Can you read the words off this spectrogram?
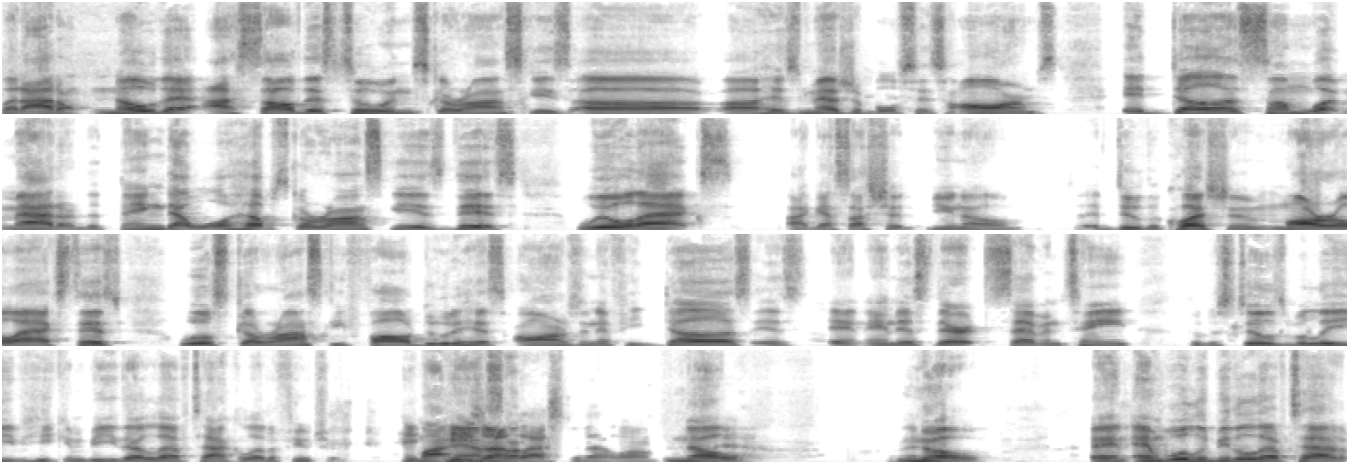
but I don't know that. I saw this too in Skoronski's uh, uh his measurables, his arms. It does somewhat matter. The thing that will help Skoronski is this. We'll ask, I guess I should, you know, do the question. Morrow asks this: Will Skoronski fall due to his arms? And if he does, is and, and it's there at 17, do the Steelers believe he can be their left tackle of the future? He- My he's answer- not lasting that long. No, Yeah. no. And and will he be the left ta-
